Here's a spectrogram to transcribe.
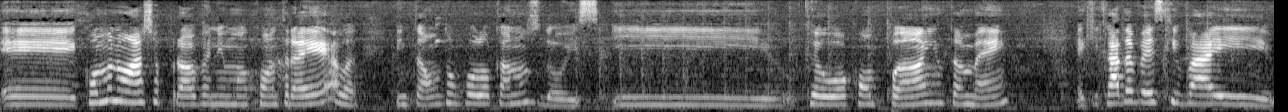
é, como não acha prova nenhuma contra ela, então estão colocando os dois. E o que eu acompanho também é que cada vez que vai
